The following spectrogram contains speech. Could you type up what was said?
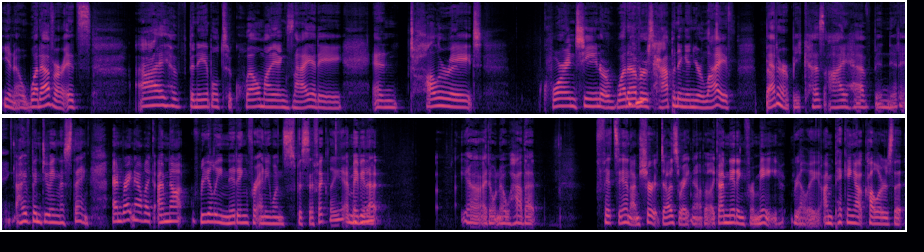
you know, whatever. It's, I have been able to quell my anxiety and tolerate quarantine or whatever's mm-hmm. happening in your life better because I have been knitting. I've been doing this thing. And right now, like, I'm not really knitting for anyone specifically. And maybe mm-hmm. that yeah, I don't know how that fits in. I'm sure it does right now. But like I'm knitting for me, really. I'm picking out colors that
